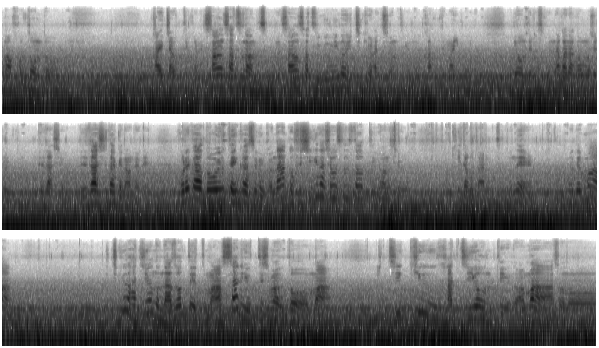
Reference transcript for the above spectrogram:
まあ、ほとんど。買えちゃうっていうかね、3冊なんですけどね、3冊組の1984っていうのを買って、まあ、今、読んでるんですけど、なかなか面白い。出だしを。出だしだけなんでね、これからどういう展開するのか、なんか不思議な小説だっていう話を聞いたことあるんですけどね。それで、まあ、1984の謎って言ってもあっさり言ってしまうとまあ1984っていうのはまあその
